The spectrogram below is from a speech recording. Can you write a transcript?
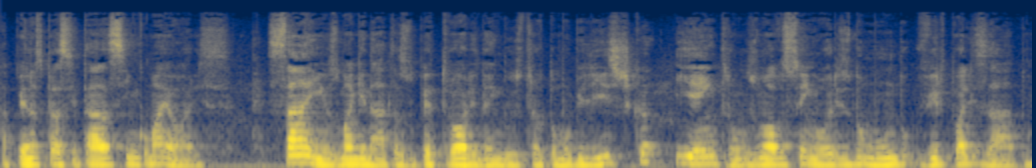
apenas para citar as cinco maiores. Saem os magnatas do petróleo e da indústria automobilística e entram os novos senhores do mundo virtualizado.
